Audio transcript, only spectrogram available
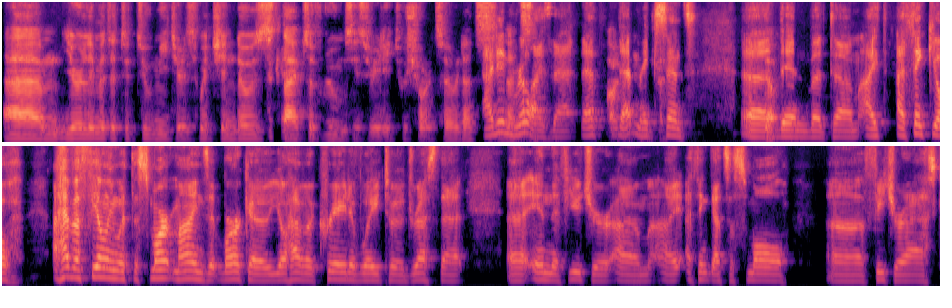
um, you're limited to two meters, which in those okay. types of rooms is really too short. So that's I didn't that's, realize that. That that makes sense uh, then. But um, I I think you'll. I have a feeling with the smart minds at Barco, you'll have a creative way to address that uh, in the future. Um, I, I, think that's a small uh, feature ask.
